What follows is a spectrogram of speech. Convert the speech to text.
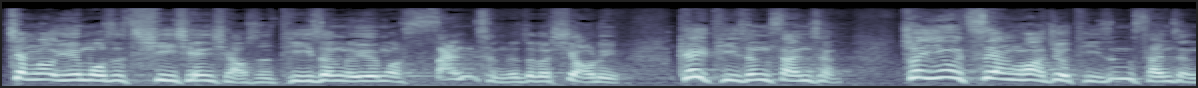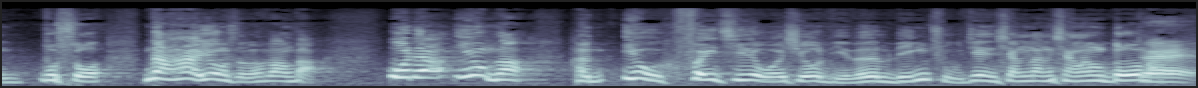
降到约莫是七千小时，提升了约莫三成的这个效率，可以提升三成。所以因为这样的话就提升三成不说，那他还用什么方法？为了，因为我们知道很，因为飞机的维修，你的零组件相当相当多嘛，对，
